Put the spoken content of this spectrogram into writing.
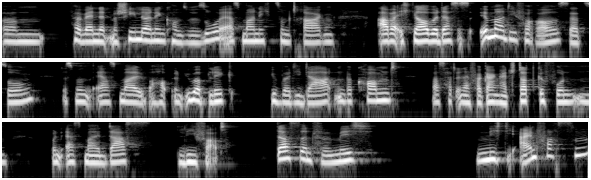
ähm, verwendet. Machine Learning kommt sowieso erstmal nicht zum Tragen. Aber ich glaube, das ist immer die Voraussetzung, dass man erstmal überhaupt einen Überblick über die Daten bekommt, was hat in der Vergangenheit stattgefunden und erstmal das liefert. Das sind für mich nicht die einfachsten,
